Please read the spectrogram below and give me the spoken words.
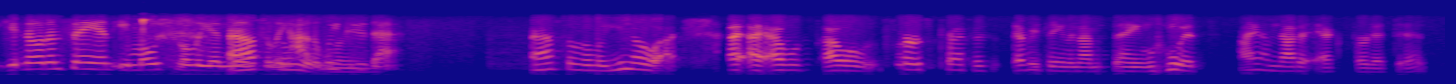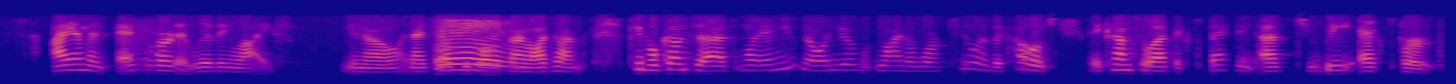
You know what I'm saying? Emotionally and mentally. How do we do that? Absolutely. You know, I, I, I will I will first preface everything that I'm saying with I am not an expert at this. I am an expert at living life. You know, and I tell people all the time, all the time, people come to us when you know in your line of work too as a coach, they come to us expecting us to be experts,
